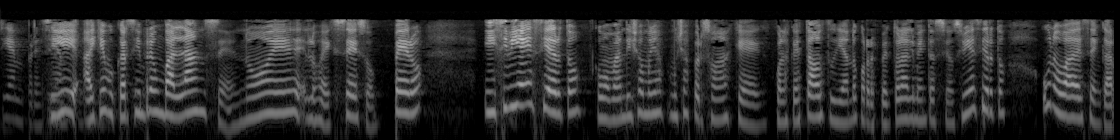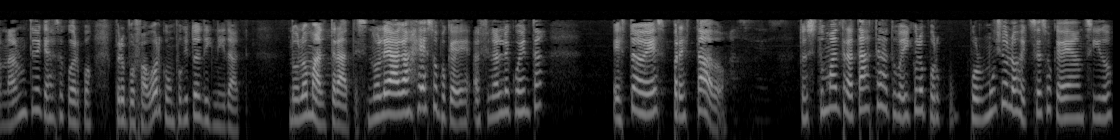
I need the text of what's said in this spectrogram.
Siempre, siempre. Sí, hay que buscar siempre un balance, no es los excesos. Pero, y si bien es cierto, como me han dicho muchas, muchas personas que con las que he estado estudiando con respecto a la alimentación, si bien es cierto, uno va a desencarnar, uno tiene que hacer ese cuerpo, pero por favor, con un poquito de dignidad no lo maltrates, no le hagas eso porque al final de cuentas esto es prestado. Entonces tú maltrataste a tu vehículo por, por muchos de los excesos que hayan sido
